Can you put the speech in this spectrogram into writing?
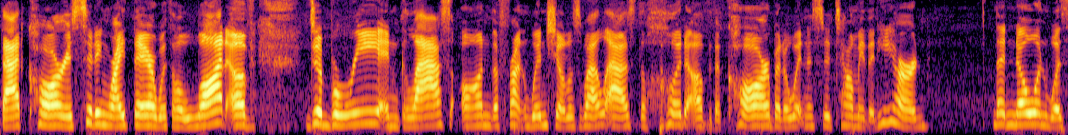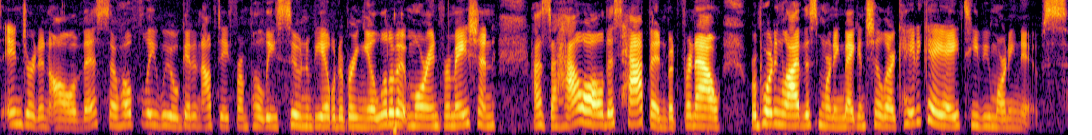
that that car is sitting right there with a lot of debris and glass on the front windshield as well as the hood of the car. But a witness did tell me that he heard that no one was injured in all of this. So hopefully we will get an update from police soon and be able to bring you a little bit more information as to how all this happened. But for now, reporting live this morning, Meghan Schiller, KDKA TV Morning News.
